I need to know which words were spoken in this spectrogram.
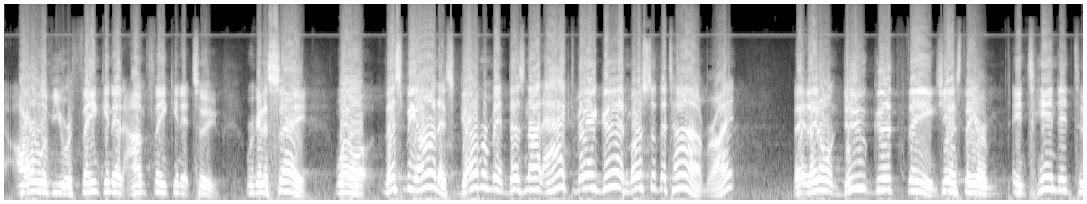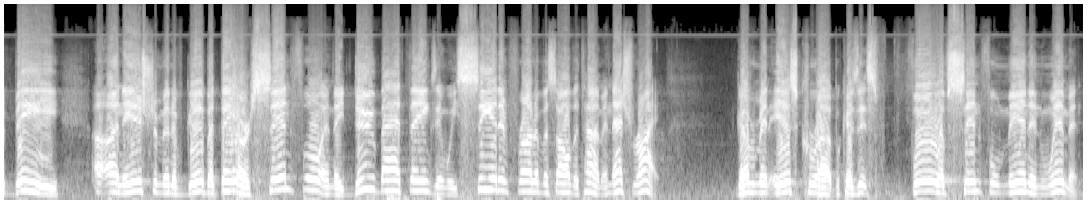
all of you are thinking it, I'm thinking it too. We're going to say, well, let's be honest, government does not act very good most of the time, right? They, they don't do good things. Yes, they are intended to be an instrument of good, but they are sinful and they do bad things, and we see it in front of us all the time. And that's right. Government is corrupt because it's full of sinful men and women.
